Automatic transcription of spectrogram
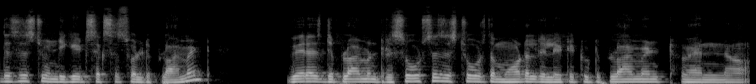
this is to indicate successful deployment. Whereas deployment resources stores the model related to deployment when uh,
